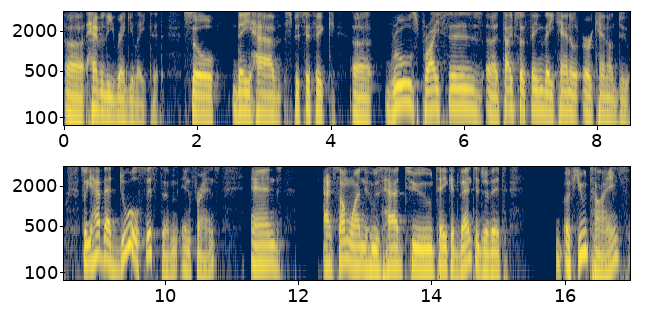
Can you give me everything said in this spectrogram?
uh, heavily regulated. So they have specific uh, rules, prices, uh, types of thing they can or cannot do. So you have that dual system in France, and as someone who's had to take advantage of it a few times,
